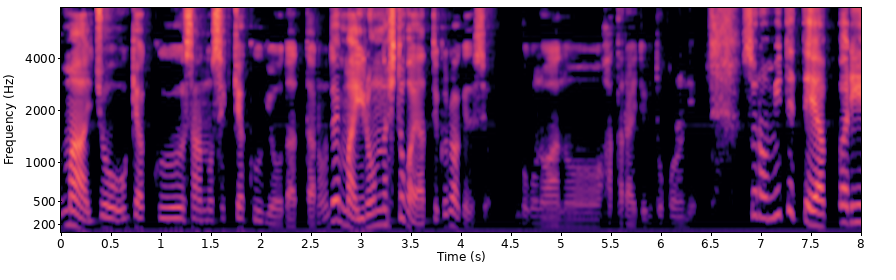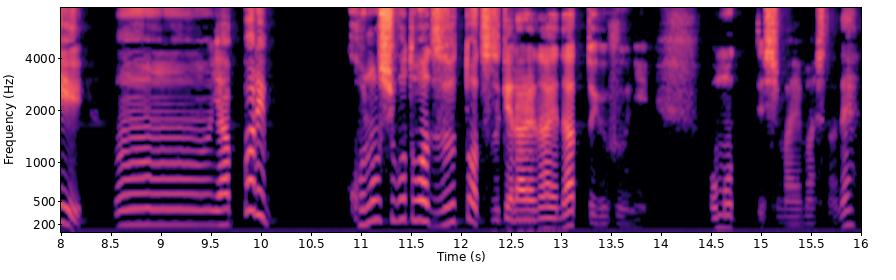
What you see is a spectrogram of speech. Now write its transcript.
まあ一応お客さんの接客業だったので、まあいろんな人がやってくるわけですよ。僕のあの、働いてるところに。それを見てて、やっぱり、うーん、やっぱり、この仕事はずっとは続けられないなというふうに思ってしまいましたね。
